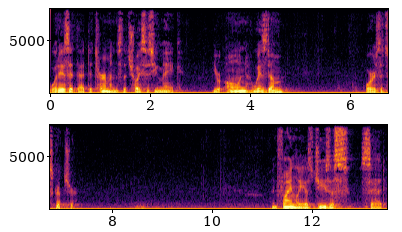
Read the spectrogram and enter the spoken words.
What is it that determines the choices you make? Your own wisdom? Or is it Scripture? And finally, as Jesus said,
